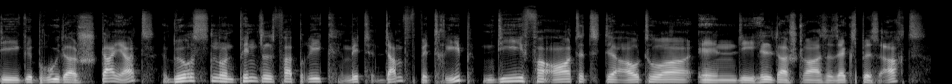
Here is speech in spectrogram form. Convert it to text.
die Gebrüder Steyert, Bürsten- und Pinselfabrik mit Dampfbetrieb. Die verortet der Autor in die Hilderstraße 6 bis 8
